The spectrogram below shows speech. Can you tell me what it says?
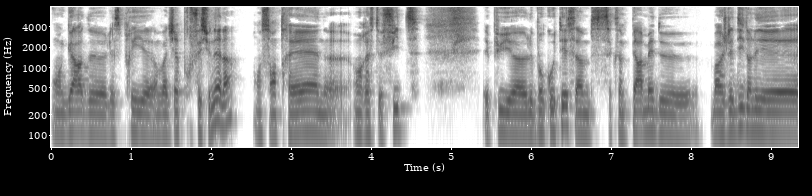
on garde l'esprit, euh, on va dire, professionnel. Hein. On s'entraîne, on reste fit. Et puis euh, le bon côté, c'est que ça me permet de, bah, je l'ai dit dans les,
